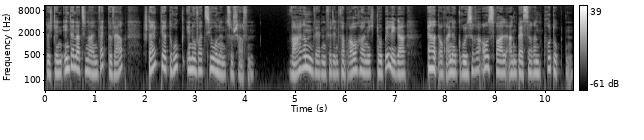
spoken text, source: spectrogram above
Durch den internationalen Wettbewerb steigt der Druck, Innovationen zu schaffen. Waren werden für den Verbraucher nicht nur billiger, er hat auch eine größere Auswahl an besseren Produkten.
